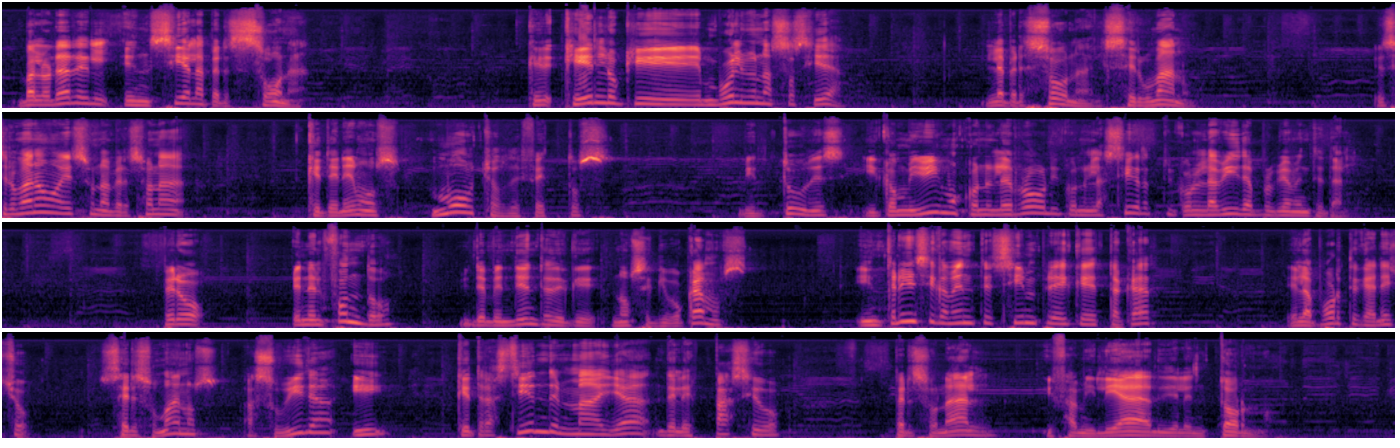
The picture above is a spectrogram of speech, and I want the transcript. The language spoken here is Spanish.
valorar el, en sí a la persona, que es lo que envuelve una sociedad, la persona, el ser humano. El ser humano es una persona que tenemos muchos defectos, virtudes y convivimos con el error y con el acierto y con la vida propiamente tal. Pero en el fondo, independiente de que nos equivocamos, intrínsecamente siempre hay que destacar el aporte que han hecho seres humanos a su vida y que trascienden más allá del espacio personal y familiar y del entorno.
